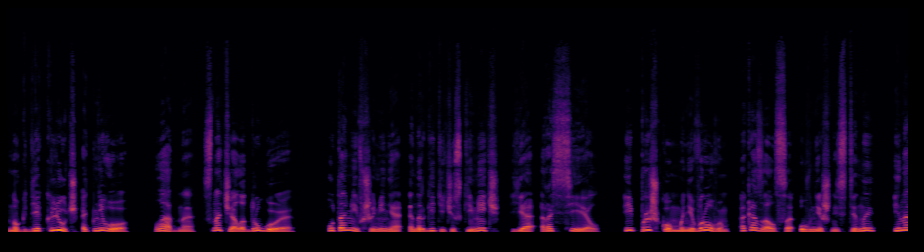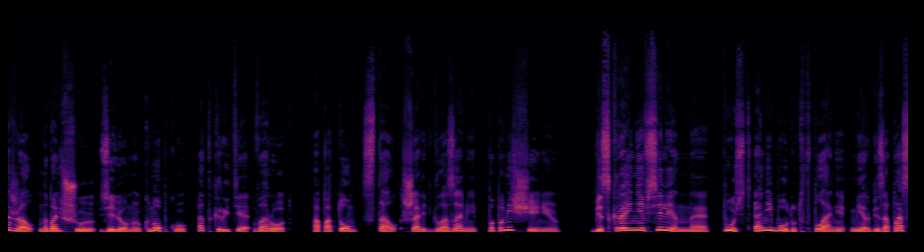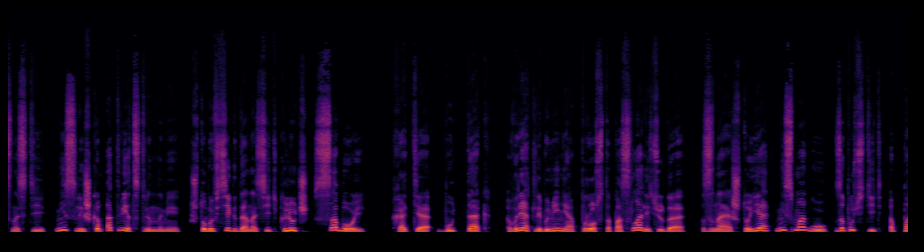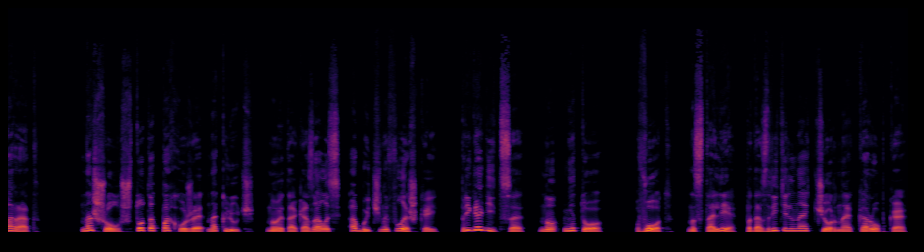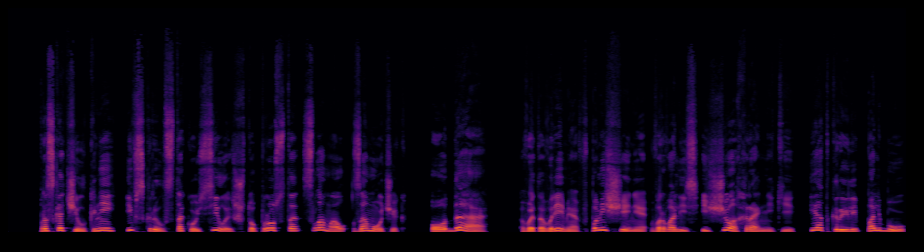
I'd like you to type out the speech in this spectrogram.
Но где ключ от него? Ладно, сначала другое. Утомивший меня энергетический меч я рассеял, и прыжком маневровым оказался у внешней стены и нажал на большую зеленую кнопку открытия ворот, а потом стал шарить глазами по помещению. Бескрайняя вселенная, пусть они будут в плане мер безопасности не слишком ответственными, чтобы всегда носить ключ с собой. Хотя, будь так, вряд ли бы меня просто послали сюда зная, что я не смогу запустить аппарат. Нашел что-то похожее на ключ, но это оказалось обычной флешкой. Пригодится, но не то. Вот, на столе подозрительная черная коробка. Проскочил к ней и вскрыл с такой силой, что просто сломал замочек. О да! В это время в помещение ворвались еще охранники и открыли пальбу.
